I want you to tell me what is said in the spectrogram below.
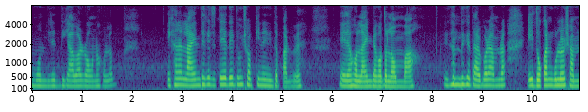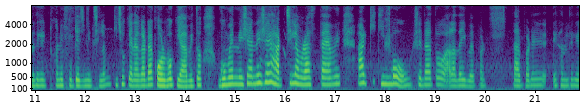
মন্দিরের দিকে আবার রওনা হলাম। এখানে লাইন থেকে যেতে যেতেই তুমি সব কিনে নিতে পারবে। এই দেখো, লাইনটা কত লম্বা। এখান থেকে তারপরে আমরা এই দোকানগুলোর সামনে থেকে একটুখানি ফুটেজ নিচ্ছিলাম। কিছু কেনাকাটা করব কি? আমি তো ঘুমের নেশায় নেশায় হাঁটছিলাম রাস্তায়। আমি আর কি কিনবো? সেটা তো আলাদাই ব্যাপার। তারপরে এখান থেকে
